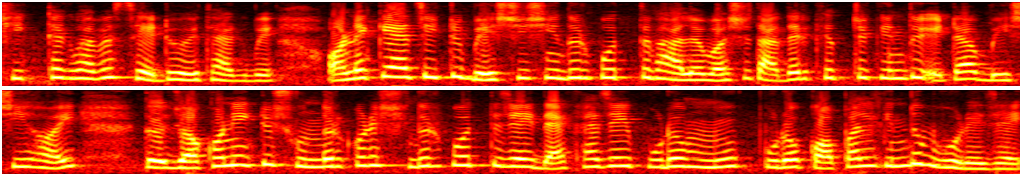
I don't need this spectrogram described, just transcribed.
ঠিকঠাকভাবে সেট হয়ে থাকবে। অনেকে আছে একটু বেশি সিঁদুর পরতে ভালোবাসে, তাদের ক্ষেত্রে কিন্তু এটা বেশি হয়। তো যখনই একটু সুন্দর করে সিঁদুর পরতে যাই, দেখা যায় পুরো মুখ, পুরো কপাল কিন্তু ভরে যায়।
